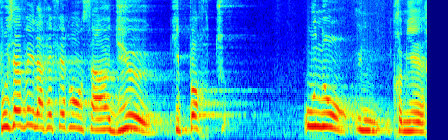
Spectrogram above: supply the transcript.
Vous avez la référence à un dieu qui porte ou non une première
